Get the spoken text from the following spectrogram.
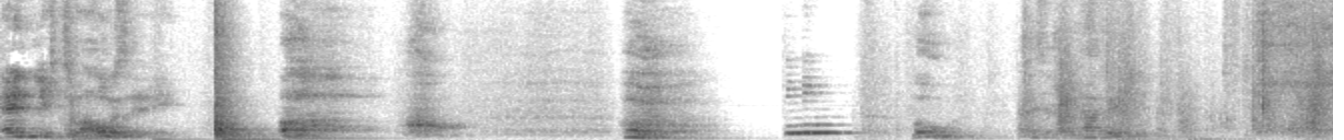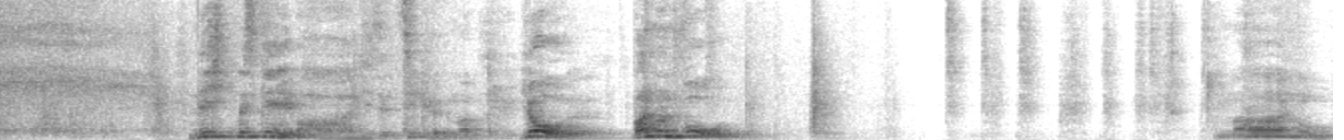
Endlich zu Hause, ey. Ding ding. Oh, das ist ja schon Nachricht. Nicht Miss D. Oh, diese Zicke immer. Jo, wann und wo? Manu.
